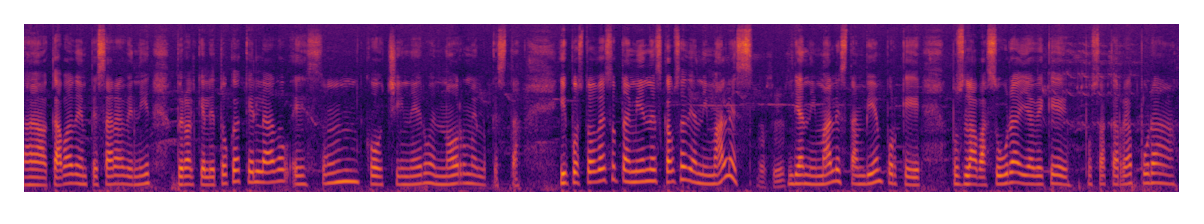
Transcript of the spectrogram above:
acaba de empezar a venir, pero al que le toca aquel lado es un cochinero enorme lo que está. Y pues todo eso también es causa de animales de animales también porque pues la basura ya ve que pues acarrea pura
